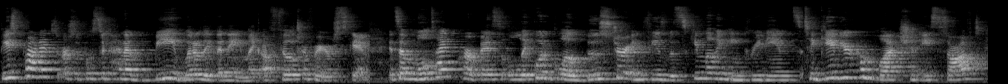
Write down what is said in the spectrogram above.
these products are supposed to kind of be literally the name, like a filter for your skin. It's a multi-purpose liquid glow booster infused with skin-loving ingredients to give your complexion a soft,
